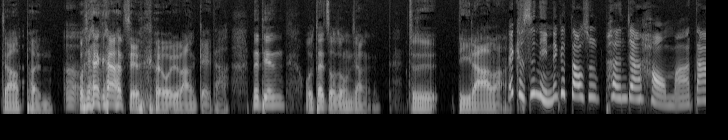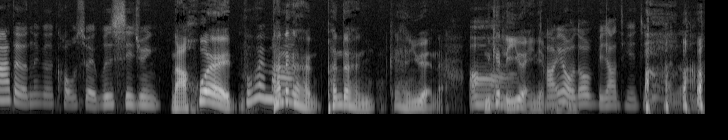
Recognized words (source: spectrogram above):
叫他喷。嗯，我现在看到谁咳，我就马上给他。那天我在走中奖，就是迪拉嘛。哎、欸，可是你那个到处喷这样好吗？大家的那个口水不是细菌？哪会？不会吗？他那个很喷的很，可以很远的。哦，你可以离远一点。好，因为我都比较贴近喷了。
